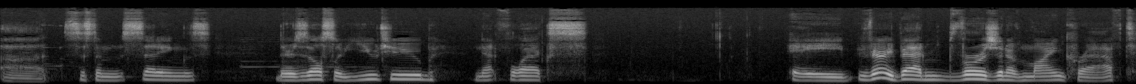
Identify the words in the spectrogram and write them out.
uh, system settings. There's also YouTube, Netflix, a very bad version of Minecraft.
